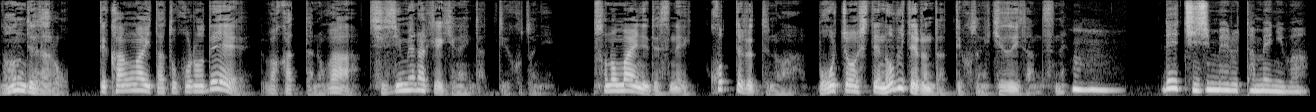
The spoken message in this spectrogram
なんでだろう？って考えたところで分かったのが、縮めなきゃいけないんだっていうことに。その前にですね、凝ってるっていうのは膨張して伸びてるんだっていうことに気づいたんですね。うん。で、縮めるためには、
